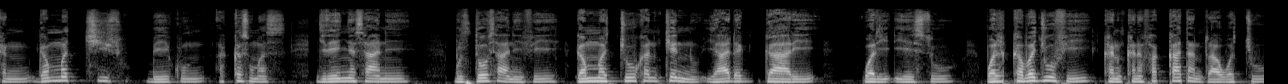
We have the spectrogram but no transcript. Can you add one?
kan gammachiisu. Beekuun akkasumas jireenya isaanii bultoo isaanii fi gammachuu kan kennu yaada gaarii walii dhiyeessuu wal kabajuu fi kan kana fakkaatan raawwachuu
